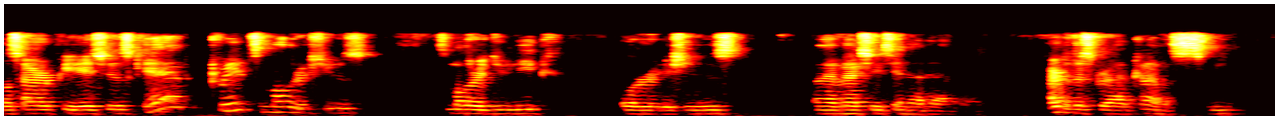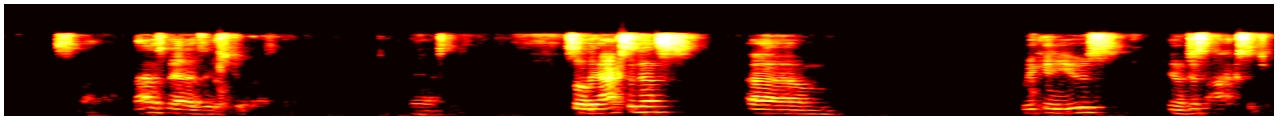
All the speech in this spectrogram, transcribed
those higher pHs can create some other issues, some other unique odor issues. I've actually seen that happen. Hard to describe, kind of a sweet smell, not as bad as H2S, but nasty. So the oxidants, um, we can use, you know, just oxygen.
